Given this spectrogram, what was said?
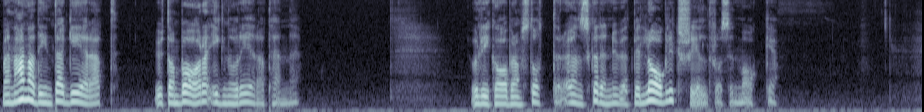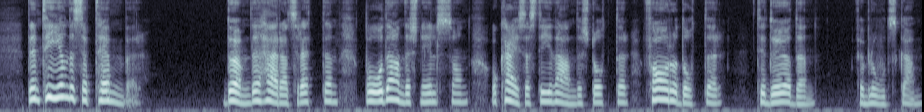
Men han hade inte agerat utan bara ignorerat henne. Ulrika Abrahamsdotter önskade nu att bli lagligt skild från sin make. Den 10 september dömde häradsrätten både Anders Nilsson och Kajsa-Stina Andersdotter, far och dotter, till döden för blodskam.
